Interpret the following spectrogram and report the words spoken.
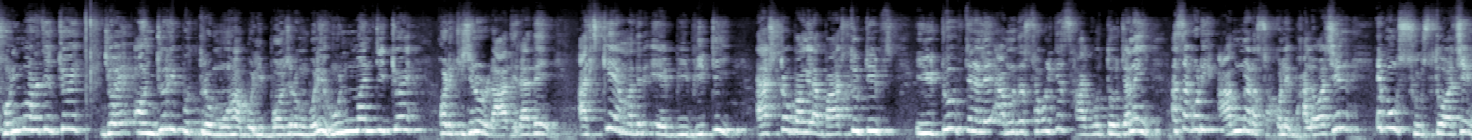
শনি মহারাজের জয় জয় অঞ্জলি পুত্র মহাবলী বজরং বলি হনুমানজির জয়। হরে কৃষ্ণ, রাধে রাধে। আজকে আমাদের এ বিভিটি অ্যাস্ট্রো বাংলা বাস্তু টিপস ইউটিউব চ্যানেলে আপনাদের সকলকে স্বাগত জানাই। আশা করি আপনারা সকলে ভালো আছেন এবং সুস্থ আছেন।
